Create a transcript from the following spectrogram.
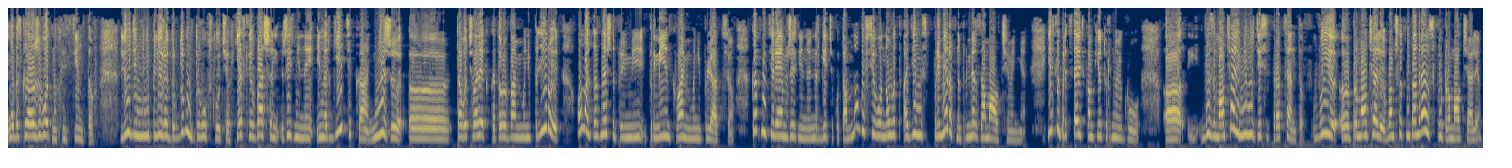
я бы сказала, животных инстинктов. Люди манипулируют друг другом в двух случаях. Если ваша жизненная энергетика ниже э, того человека, который вами манипулирует, он однозначно применен к вами манипуляцию. Как мы теряем жизненную энергетику? Там много всего, но вот один из примеров, например, замалчивание. Если представить компьютерную игру, э, вы замолчали минус 10%. Вы э, промолчали, вам что-то не понравилось, вы промолчали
